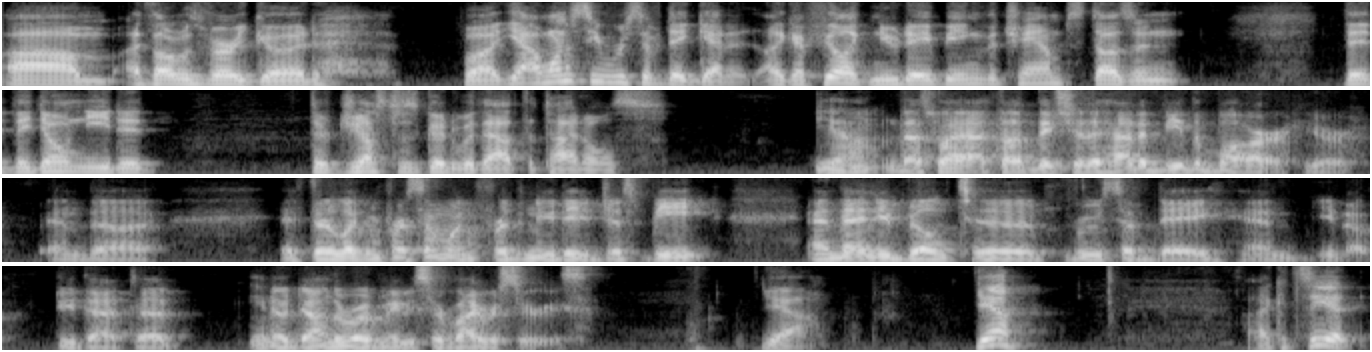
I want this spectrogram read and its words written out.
Um, I thought it was very good, but yeah, I want to see Rusev Day get it. Like, I feel like New Day being the champs doesn't. They they don't need it. They're just as good without the titles. Yeah, that's why I thought they should have had to be the bar here. And uh, if they're looking for someone for the New Day to just beat, and then you build to Rusev Day, and you know do that, uh, you know, down the road, maybe Survivor Series. Yeah, yeah, I could see it.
